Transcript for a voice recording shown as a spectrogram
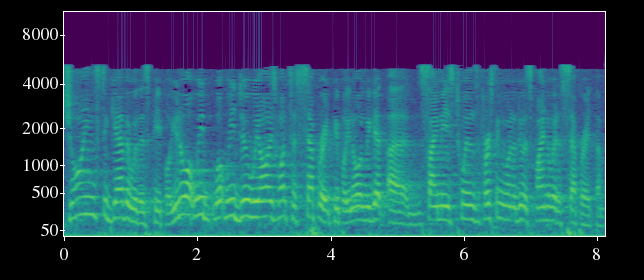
joins together with his people. You know what we, what we do? We always want to separate people. You know, when we get uh, Siamese twins, the first thing we want to do is find a way to separate them.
